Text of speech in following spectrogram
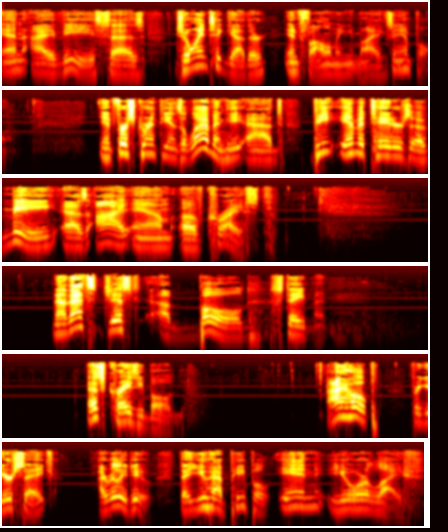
NIV, says, join together in following my example. In 1 Corinthians 11, he adds, be imitators of me as I am of Christ. Now, that's just a bold statement. That's crazy bold. I hope, for your sake, I really do, that you have people in your life,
